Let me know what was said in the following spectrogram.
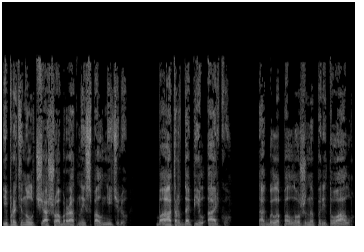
и протянул чашу обратно исполнителю. Баатр допил арьку. Так было положено по ритуалу.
